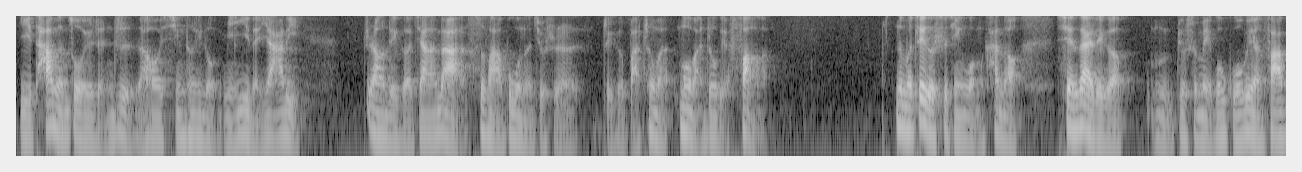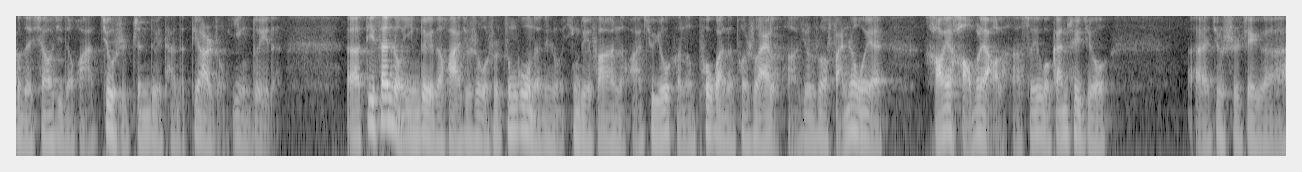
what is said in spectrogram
以他们作为人质，然后形成一种民意的压力，让这个加拿大司法部呢，就是这个把郑晚孟晚舟给放了。那么这个事情我们看到，现在这个嗯，就是美国国务院发布的消息的话，就是针对他的第二种应对的。呃，第三种应对的话，就是我说中共的那种应对方案的话，就有可能破罐子破摔了啊，就是说反正我也好也好不了了啊，所以我干脆就。呃，就是这个，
